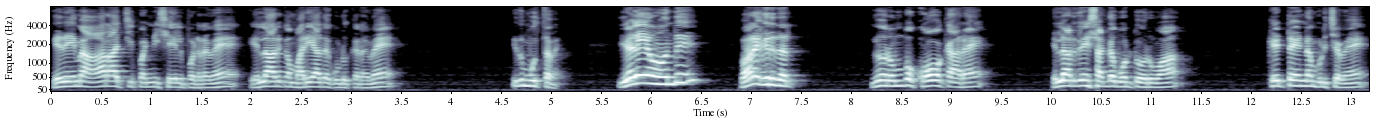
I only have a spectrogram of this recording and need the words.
எதையுமே ஆராய்ச்சி பண்ணி செயல்படுறவன் எல்லாருக்கும் மரியாதை கொடுக்குறவன். இது மூத்தவன். இளையவன் வந்து வரகிருதன். இவன் ரொம்ப கோவக்காரன். எல்லா இடத்துலையும் சண்டை போட்டு வருவான். கெட்ட எண்ணம் பிடிச்சவன்.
